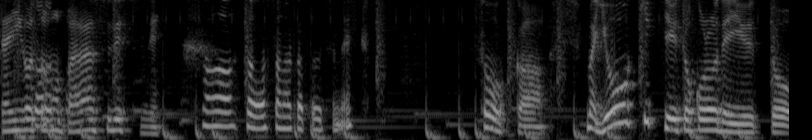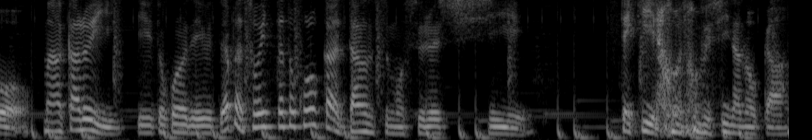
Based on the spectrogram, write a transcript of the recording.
何事もバランスですね。そうそうそのことですね。そうか、まあ、陽気っていうところで言うと、まあ、明るいっていうところで言うとやっぱりそういったところからダンスもするしテキーラを飲むしなのか。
